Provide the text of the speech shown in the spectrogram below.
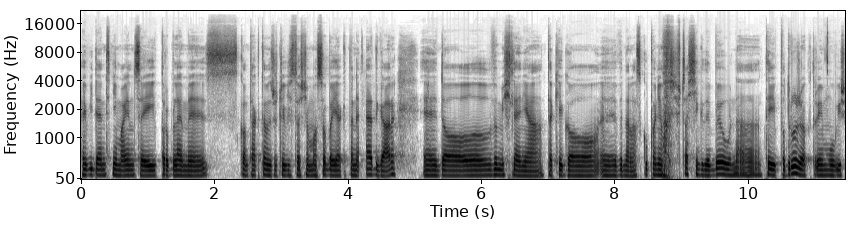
ewidentnie mającej problemy z kontaktem z rzeczywistością osoby jak ten Edgar e, do wymyślenia takiego e, wynalazku, ponieważ w czasie, gdy był na tej podróży, o której mówisz,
